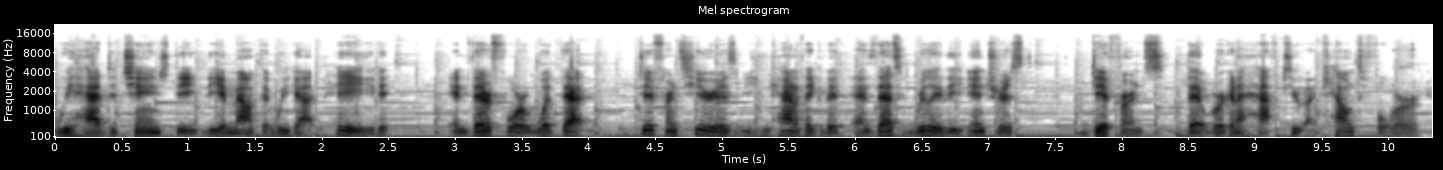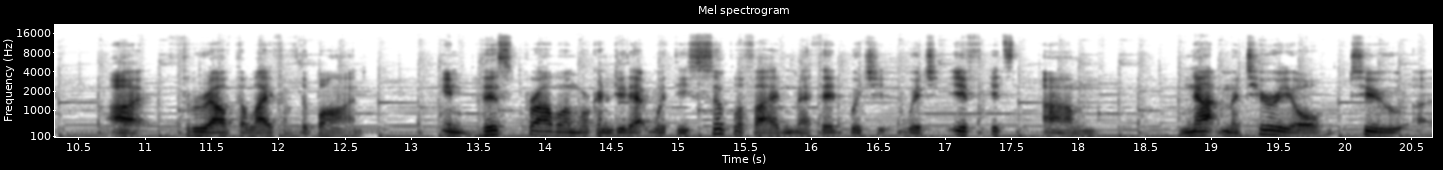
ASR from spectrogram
We had to change the, the amount that we got paid. And therefore what that difference here is, you can kind of think of it as that's really the interest difference that we're gonna have to account for uh, throughout the life of the bond. In this problem, we're going to do that with the simplified method, which, which if it's um, not material to uh,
